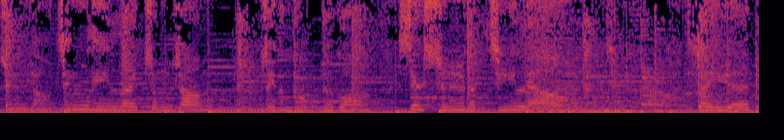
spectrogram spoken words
需要经历来成长，谁能躲得过现实的凄凉？岁月不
